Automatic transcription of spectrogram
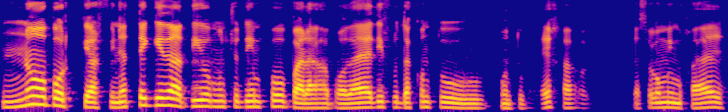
No, porque al final te queda, tío, mucho tiempo para poder disfrutar con tu, con tu pareja. Eso con mi mujer.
